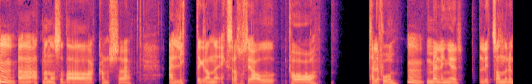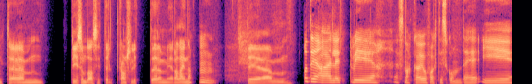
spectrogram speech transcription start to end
Mm, eh, at man også da kanskje er litt grann ekstra sosial på telefon, mm, meldinger, litt sånn rundt til mm, de som da sitter kanskje litt eh, mer aleine. mm. Det Og det er litt Vi snakka jo faktisk om det i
